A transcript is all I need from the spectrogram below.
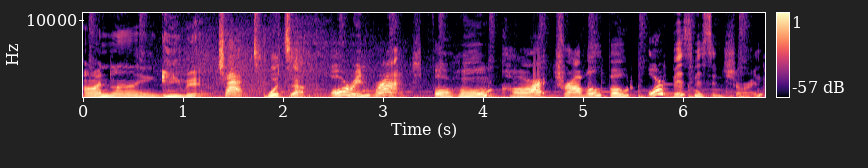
Online. Email. Chat. WhatsApp. Or in branch. For home, car, travel, boat, or business insurance,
